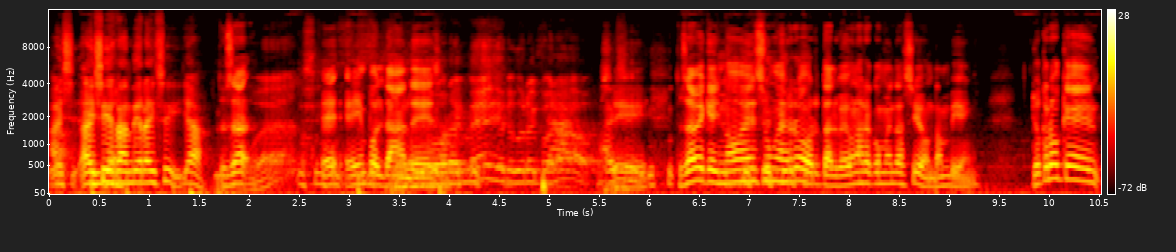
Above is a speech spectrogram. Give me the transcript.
Ahí, sí- ahí sí, Randy, ahí sí, ya. Tú sabes, Bueno, es, es importante eso. hora y media que dura ahí parado. Sí. Tú sabes que no es un error, tal vez una recomendación también. Yo creo que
